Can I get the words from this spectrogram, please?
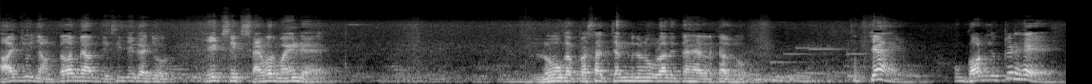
आज जो जामतला में आप देख लीजिएगा, जो एक से एक साइबर माइंड है, लोगों का पैसा चंद मिनट में उड़ा देता है, लड़का लोग। तो क्या है वो? वो गॉड गिफ्टेड है।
